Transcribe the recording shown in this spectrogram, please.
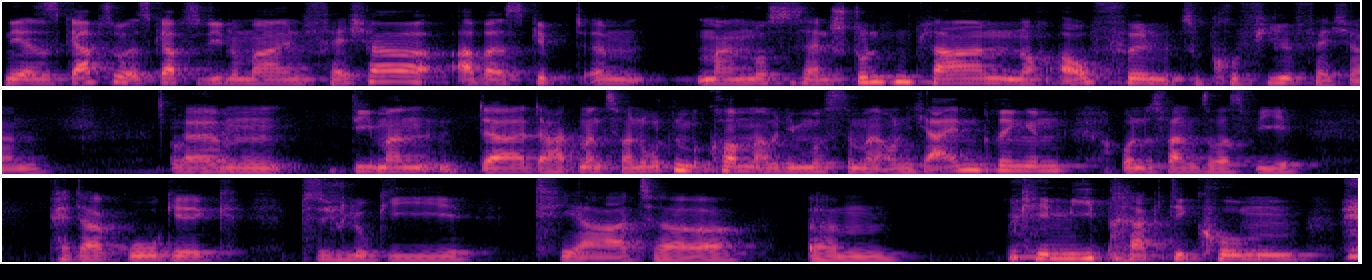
Nee, also es gab so, es gab so die normalen Fächer, aber es gibt, ähm, man musste seinen Stundenplan noch auffüllen mit so Profilfächern. Okay. Ähm, die man, da, da hat man zwar Noten bekommen, aber die musste man auch nicht einbringen. Und es waren sowas wie Pädagogik, Psychologie, Theater, ähm, Chemiepraktikum. Ähm,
